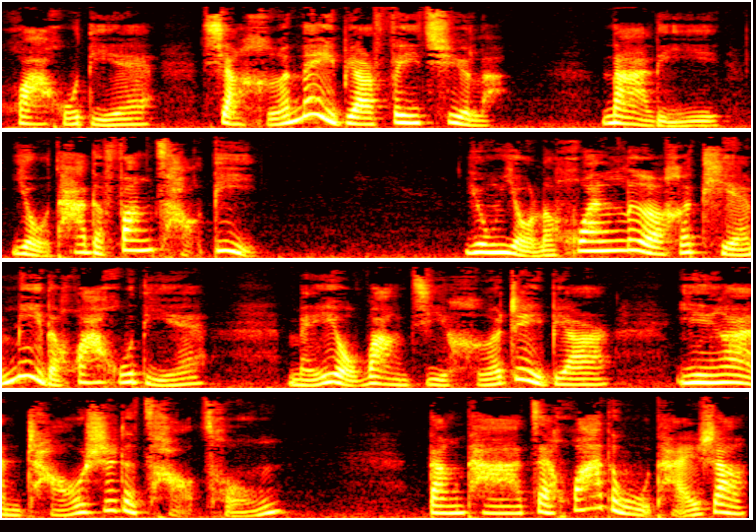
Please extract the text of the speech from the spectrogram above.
花蝴蝶向河那边飞去了，那里有它的芳草地。拥有了欢乐和甜蜜的花蝴蝶，没有忘记河这边阴暗潮湿的草丛。当它在花的舞台上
